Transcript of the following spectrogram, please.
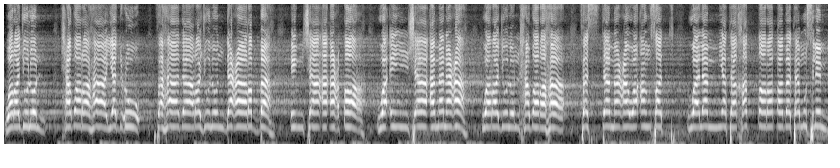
ورجل حضرها يدعو فهذا رجل دعا ربه. إن شاء أعطاه وإن شاء منعه. ورجل حضرها فاستمع وأنصت ولم يتخط رقبه مسلم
